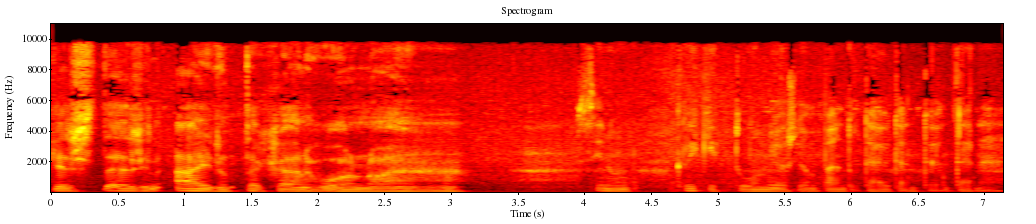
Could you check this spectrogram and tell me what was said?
kestäisin ainuttakaan huonoa. Sinun krikittuomiosi on pantu täytäntöön tänään.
